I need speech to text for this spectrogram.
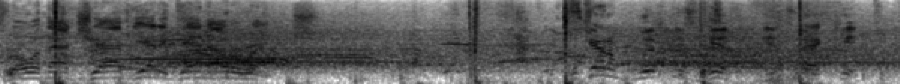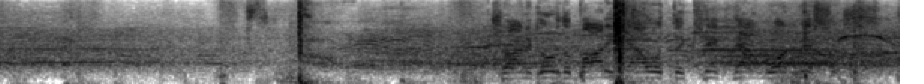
Throwing that jab yet again out of range. Look at him whip his hip into that kick. Trying to go to the body now with the kick. That one misses.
